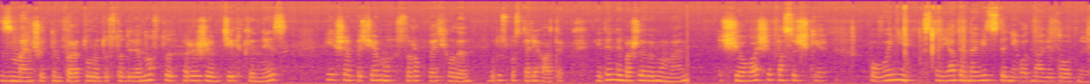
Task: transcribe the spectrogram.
зменшую температуру до 190, режим тільки низ. І ще печемо 45 хвилин. Буду спостерігати. Єдиний важливий момент, що ваші пасочки повинні стояти на відстані одна від одної,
